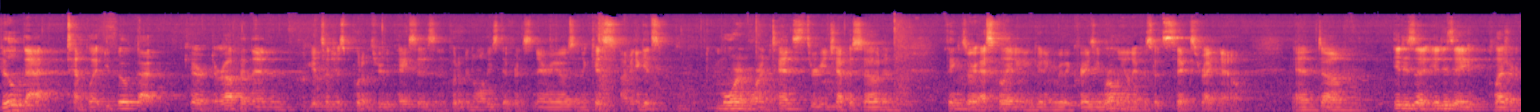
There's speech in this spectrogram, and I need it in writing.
build that template, you build that character up, and then you get to just put them through the paces and put them in all these different scenarios, and it gets, I mean, it gets more and more intense through each episode, and things are escalating and getting really crazy. We're only on episode six right now, and um, it is a it is a pleasure,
